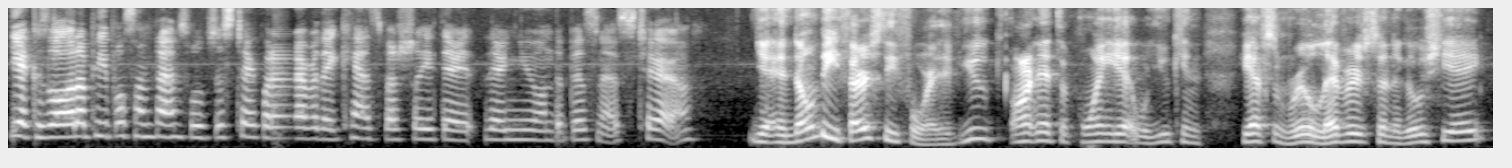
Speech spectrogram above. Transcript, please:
Yeah, because a lot of people sometimes will just take whatever they can, especially if they're they're new on the business too. Yeah, and don't be thirsty for it. If you aren't at the point yet where you can you have some real leverage to negotiate,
